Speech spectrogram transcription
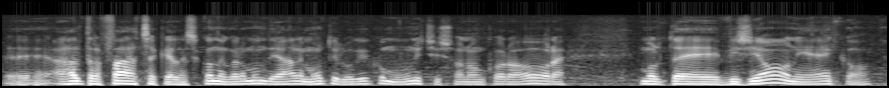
eh, altra faccia che è la seconda guerra mondiale, molti luoghi comuni ci sono ancora ora, molte visioni, ecco.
